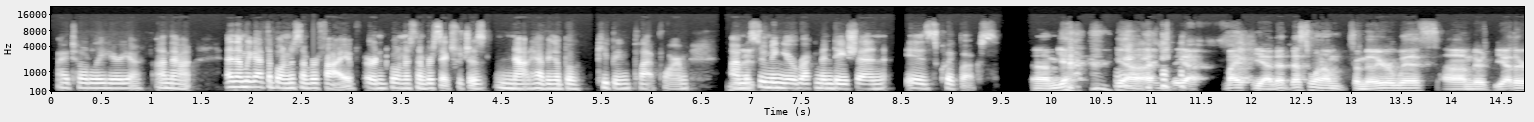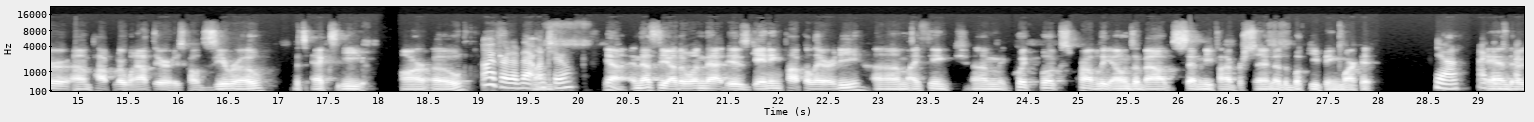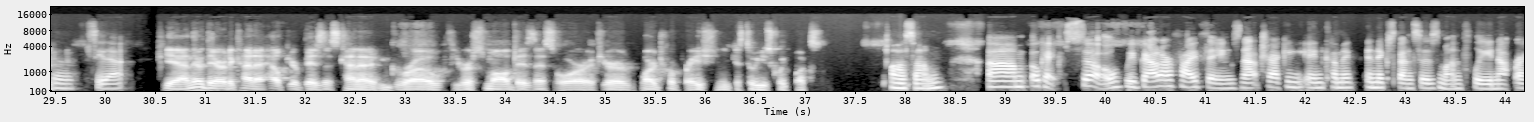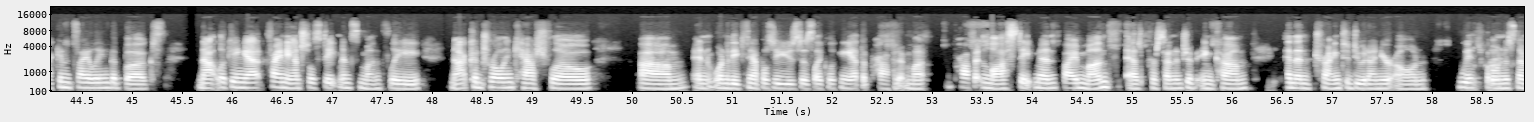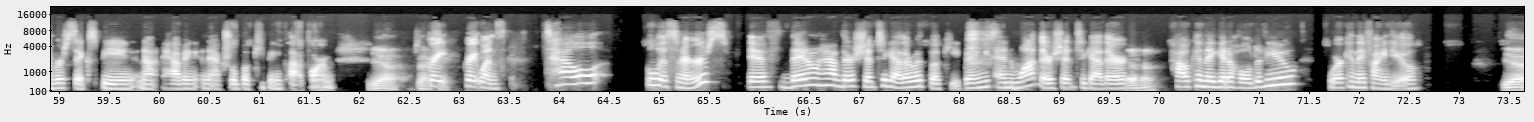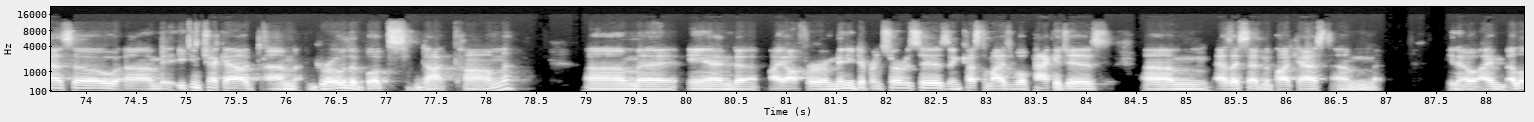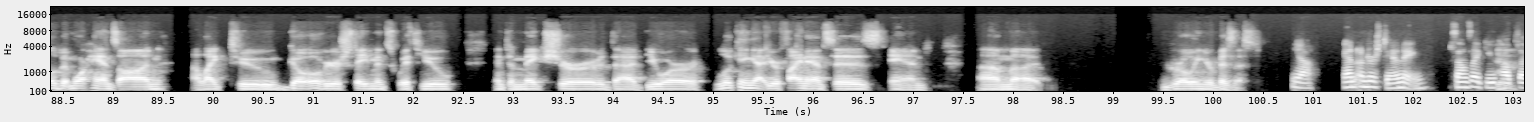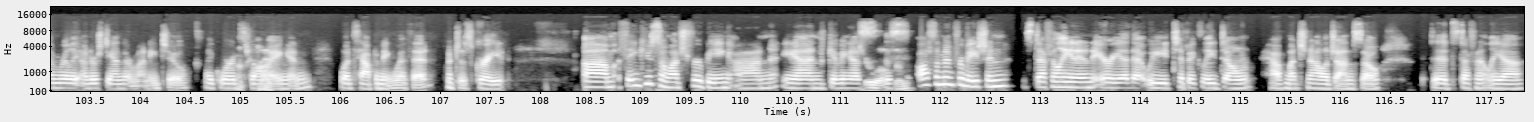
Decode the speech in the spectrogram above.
I totally hear you on that. And then we got the bonus number five or bonus number six, which is not having a bookkeeping platform. Right. I'm assuming your recommendation is QuickBooks. Um, yeah, yeah, I, yeah. My yeah, that, that's the one I'm familiar with. Um, there's the other um, popular one out there is called Xero. It's X E R O. I've heard of that one um, too. Yeah, and that's the other one that is gaining popularity. Um, I think um, QuickBooks probably owns about 75% of the bookkeeping market. Yeah, I can, I can see that. Yeah, and they're there to kind of help your business kind of grow. If you're a small business or if you're a large corporation, you can still use QuickBooks. Awesome. Um, okay, so we've got our five things not tracking income and expenses monthly, not reconciling the books, not looking at financial statements monthly, not controlling cash flow, um, and one of the examples I used is like looking at the profit and mo- profit and loss statement by month as percentage of income, and then trying to do it on your own. With That's bonus great. number six being not having an actual bookkeeping platform. Yeah, exactly. great, great ones. Tell listeners if they don't have their shit together with bookkeeping and want their shit together, uh-huh. how can they get a hold of you? Where can they find you? Yeah, so um, you can check out um, growthebooks.com. Um, uh, and uh, I offer many different services and customizable packages. Um, as I said in the podcast, um, you know, I'm a little bit more hands-on. I like to go over your statements with you and to make sure that you are looking at your finances and um, uh, growing your business. Yeah, and understanding. Sounds like you yeah. help them really understand their money too, like where it's That's going and what's happening with it, which is great. Um, thank you so much for being on and giving us this awesome information. It's definitely in an area that we typically don't have much knowledge on, so it's definitely a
